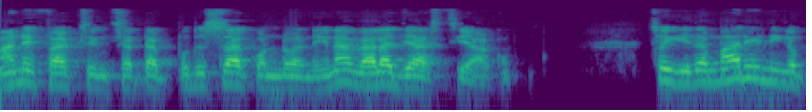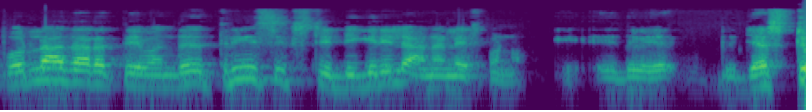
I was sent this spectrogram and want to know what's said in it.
மேனுஃபேக்சரிங் செட்டப் புதுசா கொண்டு வந்தீங்கன்னா விலை ஜாஸ்தி ஆகும். ஸோ இதை மாதிரி நீங்க பொருளாதாரத்தை வந்து த்ரீ சிக்ஸ்டி டிகிரியில் அனலைஸ் பண்ணும். இது ஜஸ்ட்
